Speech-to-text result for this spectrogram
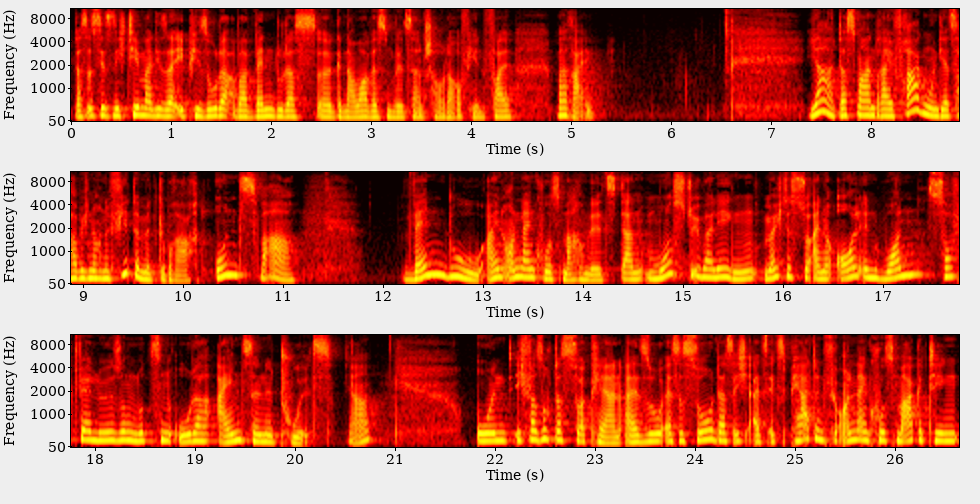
Das ist jetzt nicht Thema dieser Episode, aber wenn du das äh, genauer wissen willst, dann schau da auf jeden Fall mal rein. Ja, das waren drei Fragen und jetzt habe ich noch eine vierte mitgebracht. Und zwar, wenn du einen Online-Kurs machen willst, dann musst du überlegen, möchtest du eine All-in-One-Softwarelösung nutzen oder einzelne Tools, ja? Und ich versuche das zu erklären. Also es ist so, dass ich als Expertin für Online-Kurs-Marketing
